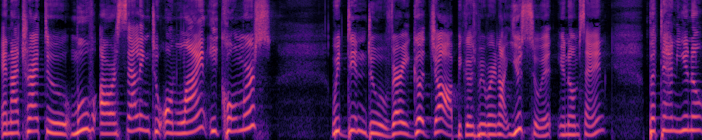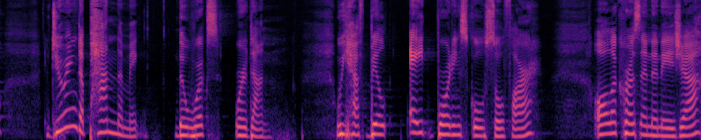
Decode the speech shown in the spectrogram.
And i tried to move our selling to online e-commerce. We didn't do very good job because we were not used to it. You know what i'm saying but then, you know, during the pandemic, the works were done. We have built eight boarding schools so far, all across Indonesia.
